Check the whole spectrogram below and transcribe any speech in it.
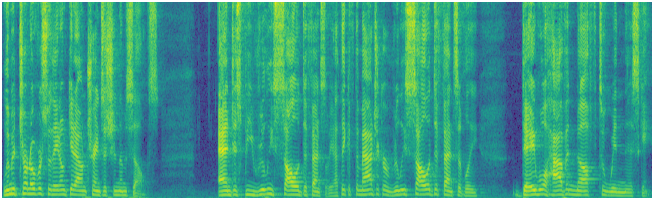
Limit turnovers so they don't get out and transition themselves. And just be really solid defensively. I think if the Magic are really solid defensively, they will have enough to win this game.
